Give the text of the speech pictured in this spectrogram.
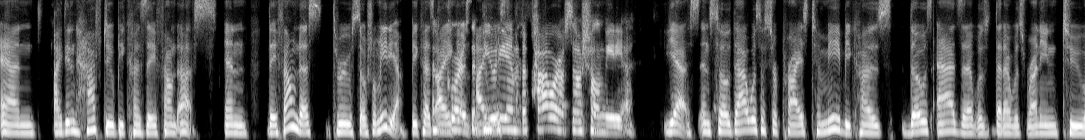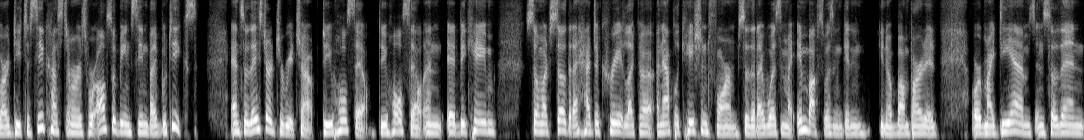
And i didn't have to because they found us and they found us through social media because of i of course the beauty was, and the power of social media Yes, and so that was a surprise to me because those ads that I was that I was running to our D2C customers were also being seen by boutiques. And so they started to reach out, do you wholesale? Do you wholesale? And it became so much so that I had to create like a, an application form so that I wasn't my inbox wasn't getting, you know, bombarded or my DMs. And so then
